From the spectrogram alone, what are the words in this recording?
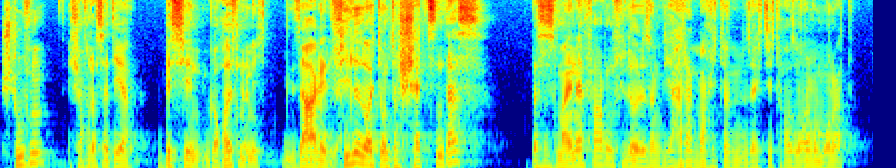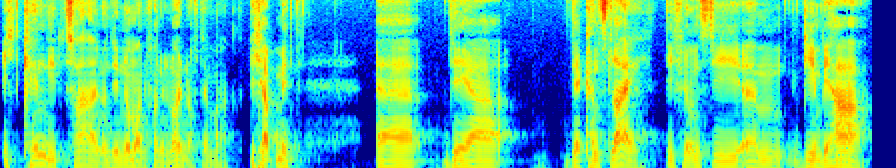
Stufen. Ich hoffe, das hat dir ein bisschen geholfen und ich sage dir, viele Leute unterschätzen das. Das ist meine Erfahrung. Viele Leute sagen, ja, dann mache ich dann 60.000 Euro im Monat. Ich kenne die Zahlen und die Nummern von den Leuten auf dem Markt. Ich habe mit äh, der, der Kanzlei, die für uns die ähm, GmbH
